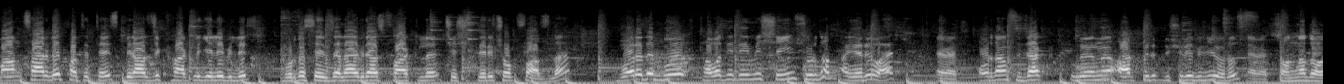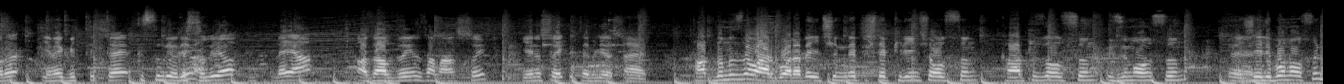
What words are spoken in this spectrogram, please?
Mantar ve patates. Birazcık farklı gelebilir. Burada sebzeler biraz farklı. Çeşitleri çok fazla. Bu arada bu tava dediğimiz şeyin şuradan ayarı var. Evet. Oradan sıcaklığını arttırıp düşürebiliyoruz. Evet. Sonuna doğru yemek bittikçe Kısılıyor değil mi? kısılıyor veya azaldığın zaman su yeni su ekletebiliyorsun. Evet. Tatlımız da var bu arada. İçinde işte pirinç olsun, karpuz olsun, üzüm olsun, e, Evet. jelibon olsun.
